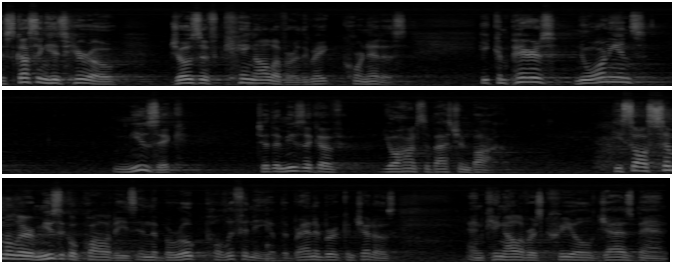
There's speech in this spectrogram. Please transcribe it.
Discussing his hero, Joseph King Oliver, the great cornetist, he compares New Orleans music to the music of Johann Sebastian Bach. He saw similar musical qualities in the Baroque polyphony of the Brandenburg concertos and King Oliver's Creole jazz band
